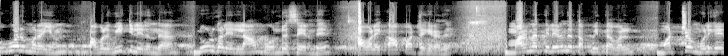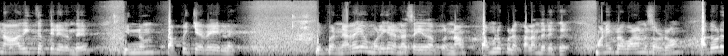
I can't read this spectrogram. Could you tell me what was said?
ஒவ்வொரு முறையும் அவள் வீட்டில் இருந்த நூல்கள் எல்லாம் ஒன்று சேர்ந்து அவளை காப்பாற்றுகிறது. மரணத்திலிருந்து தப்பித்தவள் மற்ற மொழிகளின் ஆதிக்கத்தில் இருந்து இன்னும் தப்பிக்கவே இல்லை. இப்போ நிறைய மொழிகள் என்ன செய்யுது அப்படின்னா தமிழுக்குள்ள கலந்துருக்கு. மணிப்பிரபாலம்னு சொல்றோம். அதோடு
